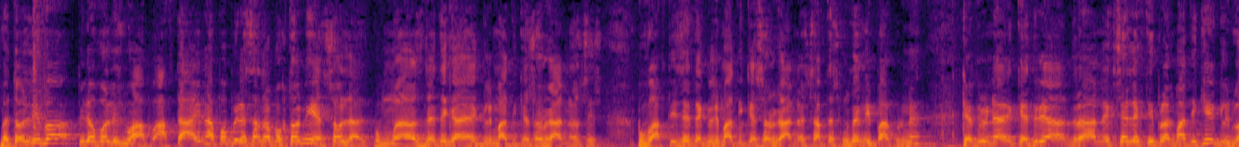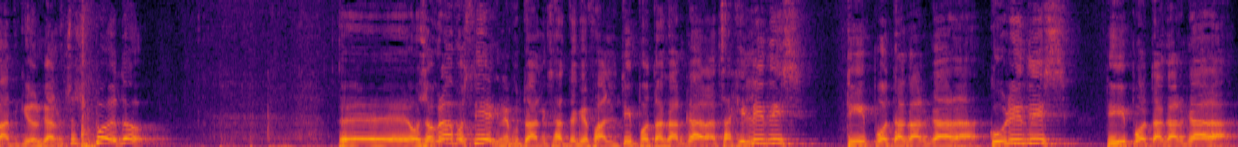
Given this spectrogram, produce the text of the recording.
Με το Λίβα, πυροβολισμό. Α- αυτά είναι απόπειρες ανθρωποκτονίες όλα. Που μας λέτε για εγκληματικές οργανώσεις, που βαφτίζετε εγκληματικές οργανώσεις, αυτές που δεν υπάρχουν και, δρούνε, και δρά- δράνε εξέλεκτη πραγματική εγκληματική οργάνωση. Θα σου πω εδώ. Ε, ο ζωγράφος τι έγινε που του άνοιξαν το κεφάλι, τίποτα, γαργάρα. Τσαχιλίδη, τίποτα, γαργάρα. Κουρίδης, τίποτα, γαργάρα.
